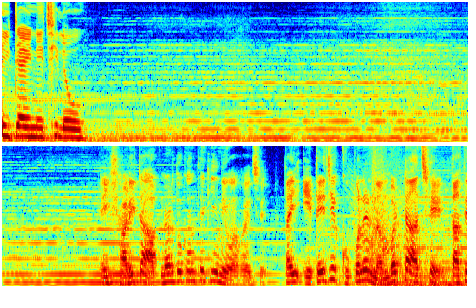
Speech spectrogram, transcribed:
এইটা এনেছিল। এই শাড়িটা আপনার দোকান থেকেই নেওয়া হয়েছে। তাই এতে যে কুপনের নাম্বারটা আছে, তাতে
